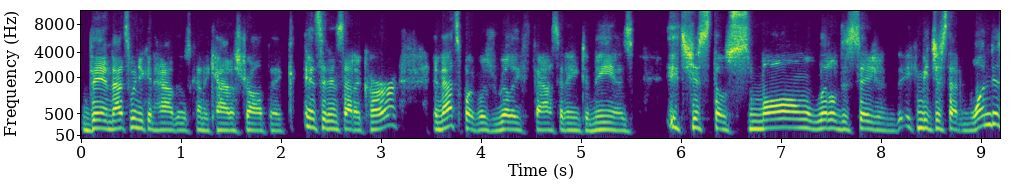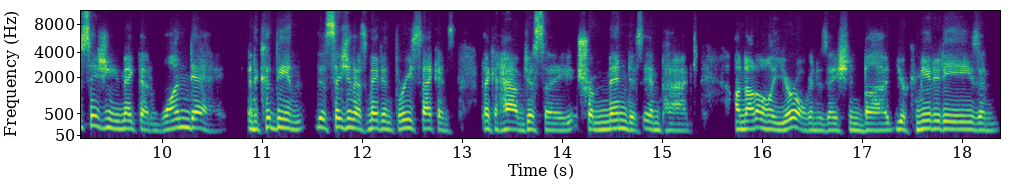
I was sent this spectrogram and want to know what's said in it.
then that's when you can have those kind of catastrophic incidents that occur. And that's what was really fascinating to me is it's just those small little decisions. It can be just that one decision you make that one day. And it could be a decision that's made in three seconds that could have just a tremendous impact on not only your organization, but your communities and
